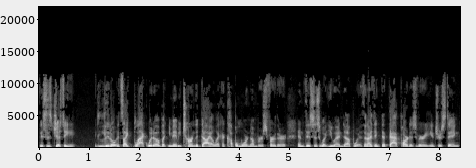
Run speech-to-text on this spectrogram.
this is just a little it's like Black Widow but you maybe turn the dial like a couple more numbers further and this is what you end up with. And I think that that part is very interesting.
